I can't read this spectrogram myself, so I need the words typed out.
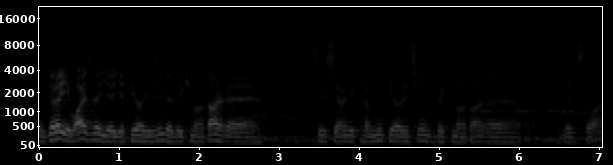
Mais ce gars-là, il est wise, il, a, théorisé le documentaire. Euh, c'est un des premiers théoriciens du documentaire euh, de l'histoire.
